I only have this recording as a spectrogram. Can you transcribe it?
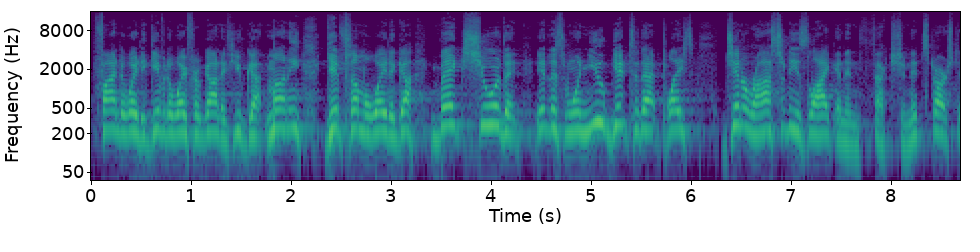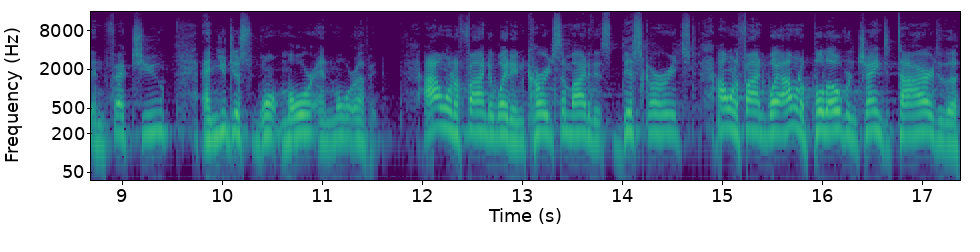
find a way to give it away for God. If you've got money, give some away to God. Make sure that, it, listen, when you get to that place, generosity is like an infection. It starts to infect you, and you just want more and more of it. I want to find a way to encourage somebody that's discouraged. I want to find a way. I want to pull over and change a tire to the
